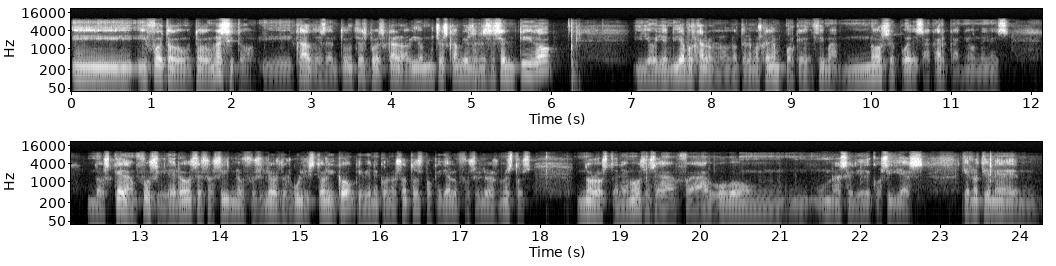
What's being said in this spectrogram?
Y, fue todo, todo un éxito. Y claro, desde entonces, pues claro, ha habido muchos cambios en ese sentido. Y hoy en día, pues claro, no tenemos cañón porque encima no se puede sacar cañones nos quedan fusileros, eso sí, no fusileros de orgullo histórico, que viene con nosotros, porque ya los fusileros nuestros no los tenemos, o sea, hubo una serie de cosillas que no tienen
